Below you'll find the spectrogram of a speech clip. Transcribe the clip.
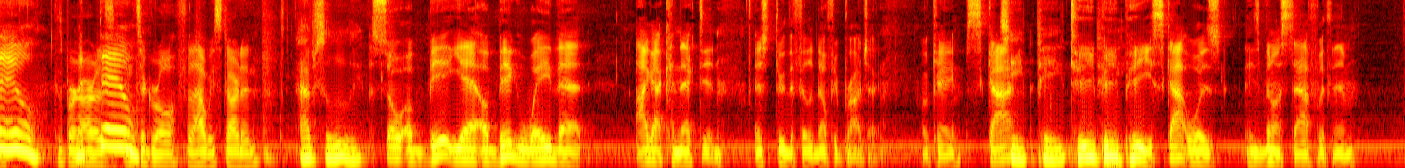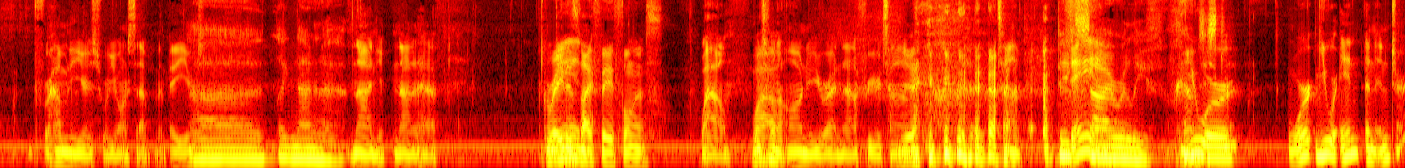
Mateo, Because Bernardo is Mateo. integral for how we started. Absolutely. So a big yeah, a big way that I got connected is through the Philadelphia Project. Okay, Scott TP. TPP. Scott was he's been on staff with him for how many years were you on staff with him? Eight years, Uh, like nine and a half. nine, nine and a half. Great is thy faithfulness. Wow, we just Wow. want to honor you right now for your time. Yeah. time. Big Dan, sigh of relief. You just were, you were in an intern?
